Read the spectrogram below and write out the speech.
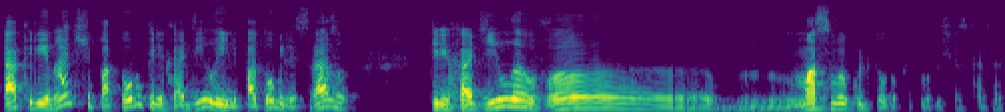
так или иначе потом переходила, или потом, или сразу переходила в массовую культуру, как мы сейчас сказали.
